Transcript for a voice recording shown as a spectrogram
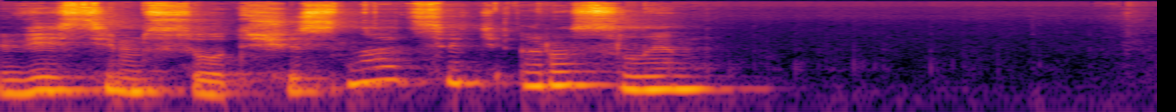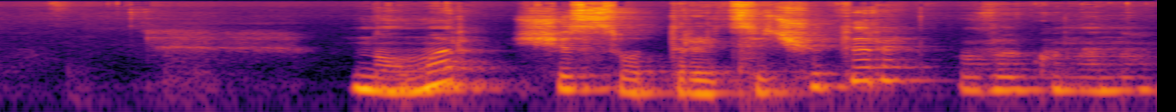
вісімсот шістнадцять рослин. Номер 634 виконано.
